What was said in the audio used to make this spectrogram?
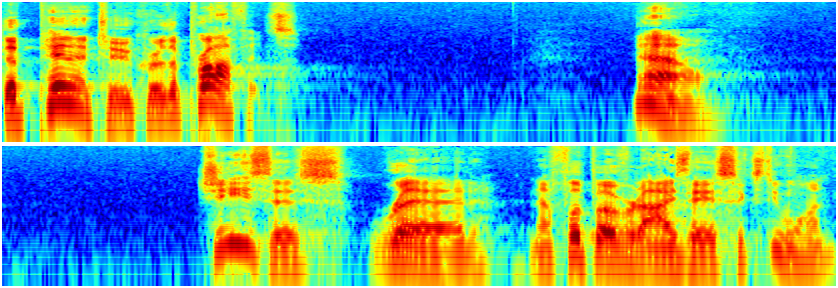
the Pentateuch or the prophets. Now, Jesus read, now flip over to Isaiah 61.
